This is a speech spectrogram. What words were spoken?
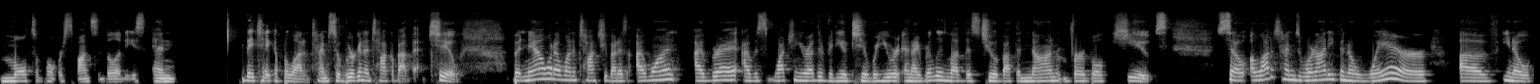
multiple responsibilities and they take up a lot of time. So we're going to talk about that too but now what I want to talk to you about is I want I read I was watching your other video too where you were and I really love this too about the nonverbal cues. So a lot of times we're not even aware of, you know,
